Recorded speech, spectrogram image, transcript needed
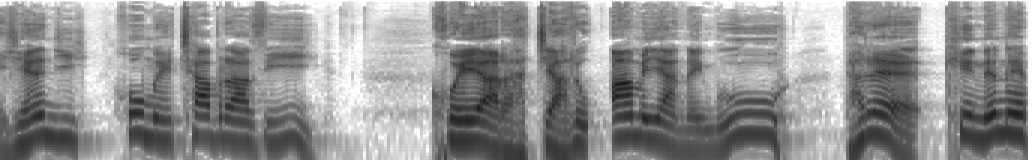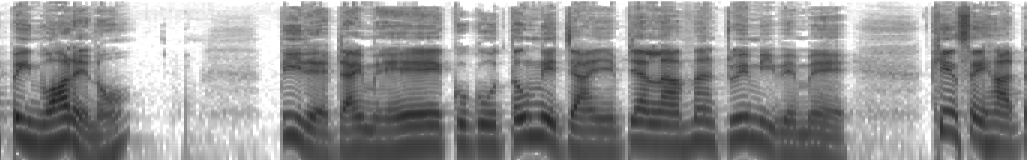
အရန်ကြီးဟိုမဲချပရာစီခွဲရတာကြာလို့အားမရနိုင်ဘူးဒါတဲ့ခင်နဲ့နဲ့ပိန်သွားတယ်နော် တိတဲ့အတိုင်းပဲကိုကိုသုံးနှစ်ကြာရင်ပြန်လာမှန်းတွေးမိပေမဲ့ခင်စိတ်ဟာတ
